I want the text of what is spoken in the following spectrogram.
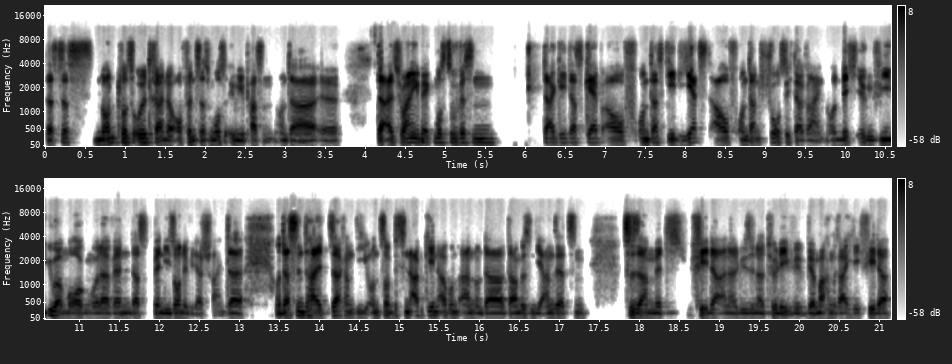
dass das Nonplusultra in der Offense, das muss irgendwie passen. Und da, äh, da als Running Back musst du wissen, da geht das Gap auf und das geht jetzt auf und dann stoße ich da rein und nicht irgendwie übermorgen oder wenn das, wenn die Sonne wieder scheint. und das sind halt Sachen, die uns so ein bisschen abgehen ab und an und da, da müssen die ansetzen. Zusammen mit Fehleranalyse natürlich. Wir, wir machen reichlich Fehler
